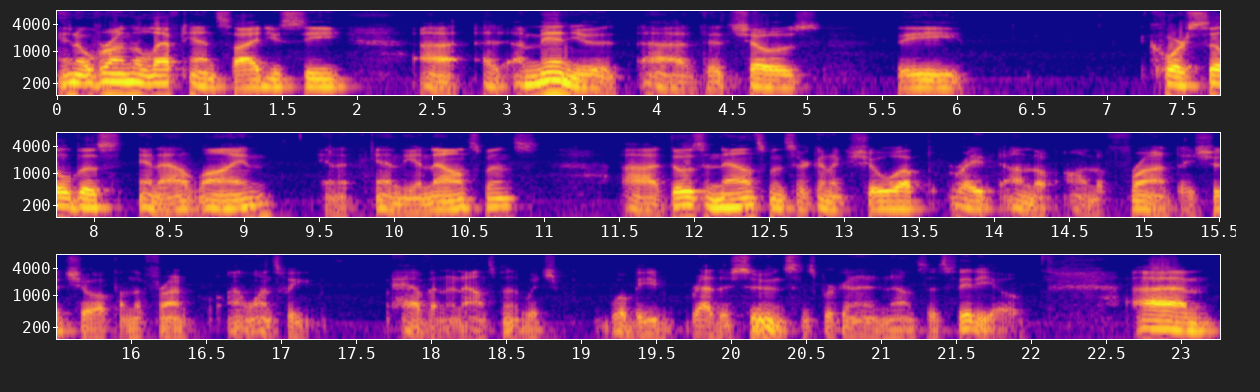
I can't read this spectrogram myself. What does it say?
And over on the left hand side you see uh, a, a, menu uh, that shows the course syllabus and outline and, and the announcements. Uh, those announcements are going to show up right on the on the front. They should show up on the front uh, once we have an announcement, which will be rather soon since we're going to announce this video. Um,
